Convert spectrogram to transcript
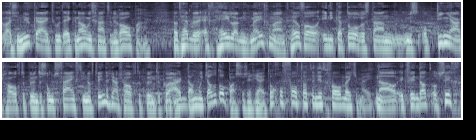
eh, als je nu kijkt hoe het economisch gaat in Europa... dat hebben we echt heel lang niet meegemaakt. Heel veel indicatoren staan op 10 jaars hoogtepunten... soms 15 of 20 jaars hoogtepunten qua. Maar dan moet je altijd oppassen, zeg jij toch? Of valt dat in dit geval een beetje mee? Nou, ik vind dat op zich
